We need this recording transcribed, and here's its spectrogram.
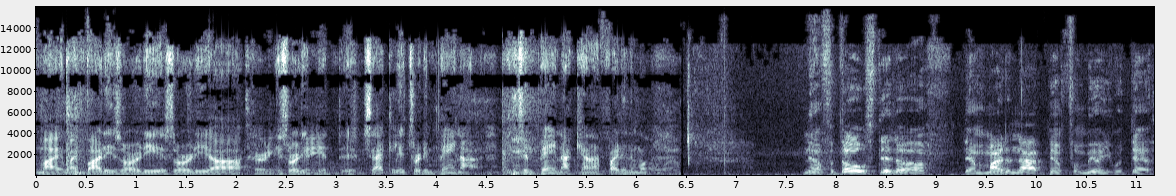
my my body is already is already uh, it's hurting. It's already it, exactly. It's already in pain. I, it's in pain. I cannot fight anymore. Now, for those that uh that might have not been familiar with that,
